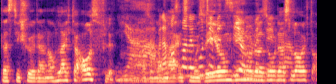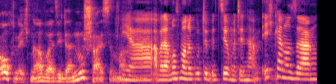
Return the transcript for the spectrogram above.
dass die Schüler dann auch leichter ausflippen. Ja, ne? also aber da muss man ins eine gute Museum Beziehung gehen oder so, denen das haben. läuft auch nicht, ne? weil sie dann nur Scheiße machen. Ja, aber da muss man eine gute Beziehung mit denen haben. Ich kann nur sagen,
